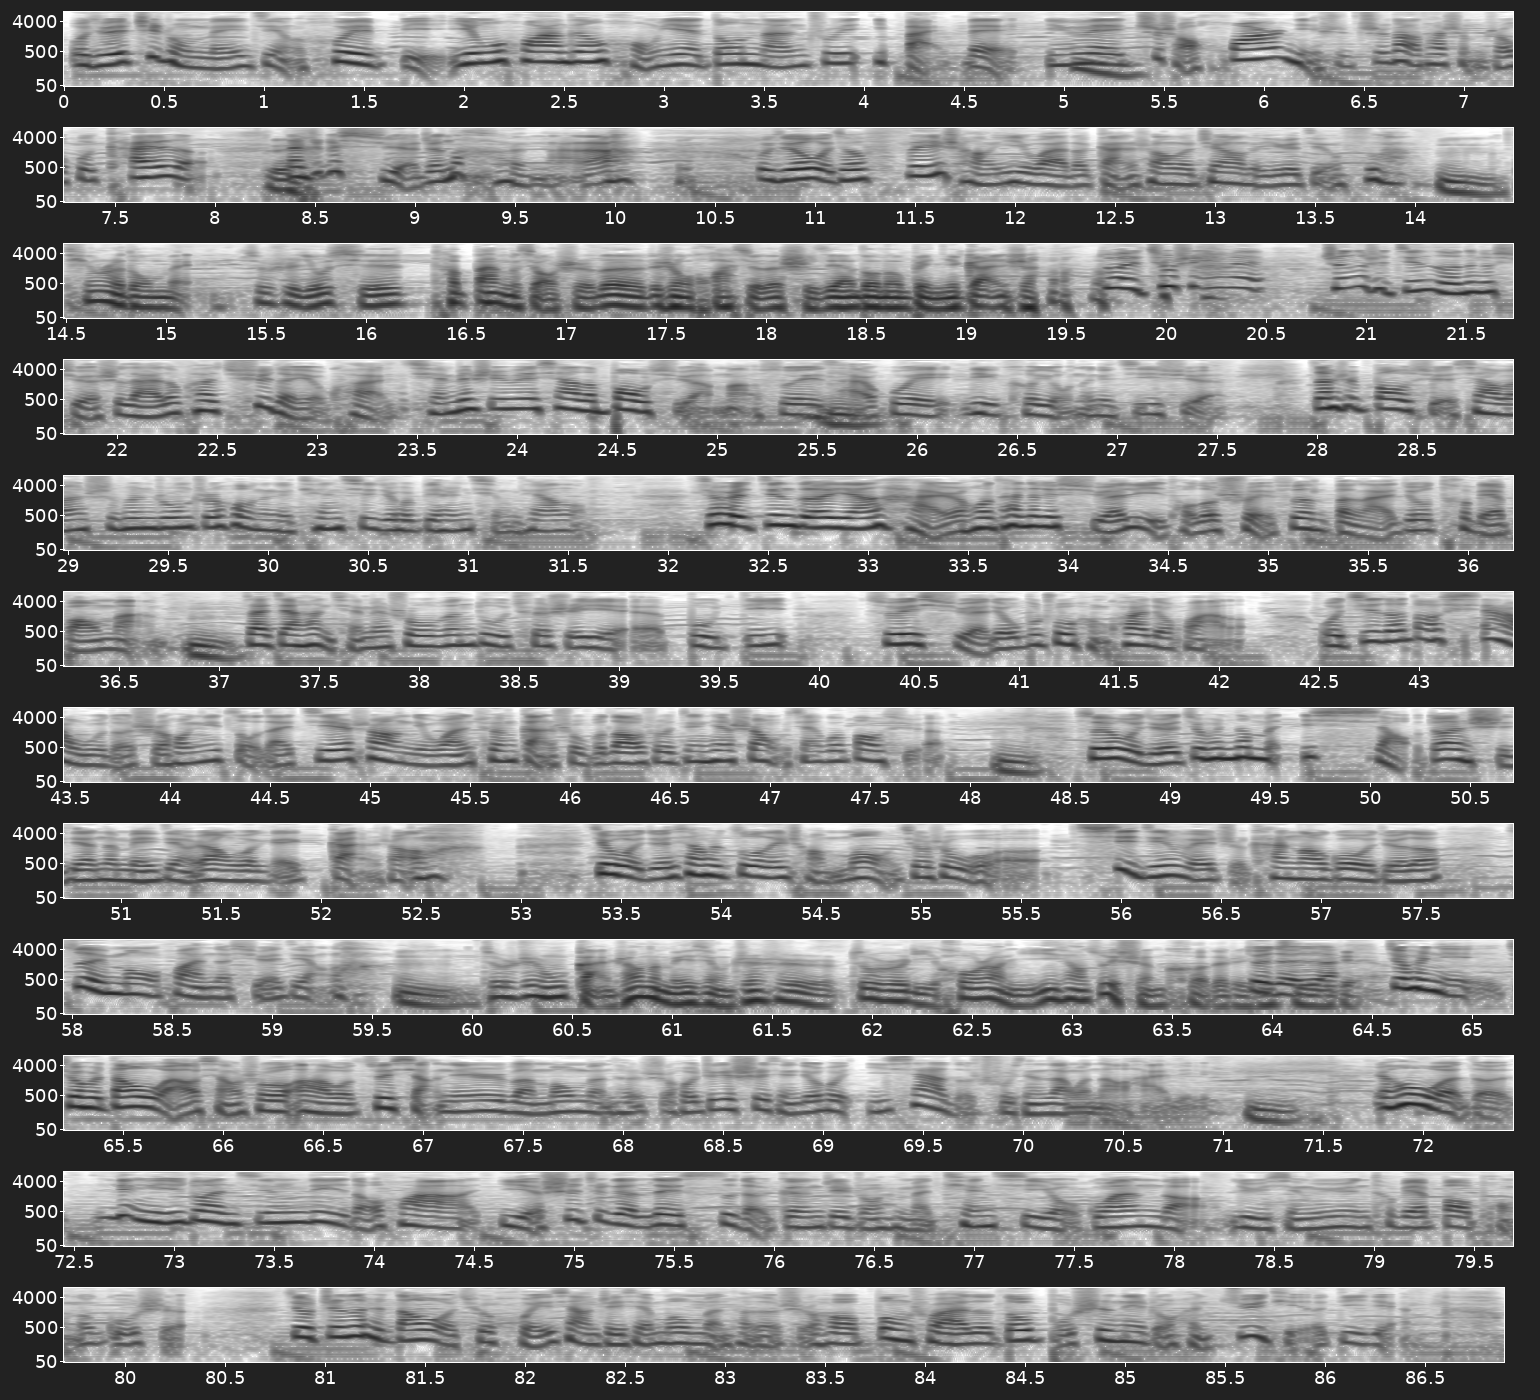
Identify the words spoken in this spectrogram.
我觉得这种美景会比樱花跟红叶都难追一百倍，因为至少花儿你是知道它什么时候会开的，但这个雪真的很难啊。我觉得我就非常意外的赶上了这样的一个景色。嗯，听着都美，就是尤其它半个小时的这种滑雪的时间都能被你赶上。对，就是因为真的是金泽那个雪是来得快去的也快，前面是因为下了暴雪嘛，所以才会立刻有那个积雪。但是暴雪下完十分钟之后，那个天气就会变成晴天了。就是金泽沿海，然后它那个雪里头的水分本来就特别饱满，嗯，再加上你前面说温度确实也不低。所以雪留不住，很快就化了。我记得到下午的时候，你走在街上，你完全感受不到说今天上午下过暴雪。嗯，所以我觉得就是那么一小段时间的美景让我给赶上了，就我觉得像是做了一场梦，就是我迄今为止看到过我觉得最梦幻的雪景了。嗯，就是这种赶上的美景，真是就是以后让你印象最深刻的这些记忆点。就是你就是当我要想说啊，我最想念日本 moment 的时候，这个事情就会一下子出现在我脑海里。嗯，然后我的另一段经历的话，也是这个类似的，跟这种什么天气有关的旅行运特别爆棚的故事。就真的是当我去回想这些 moment 的时候，蹦出来的都不是那种很具体的地点，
